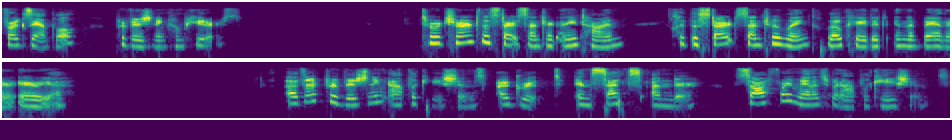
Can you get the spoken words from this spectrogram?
For example, provisioning computers. To return to the Start Center at any time, click the Start Center link located in the banner area. Other provisioning applications are grouped in sets under Software Management Applications,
